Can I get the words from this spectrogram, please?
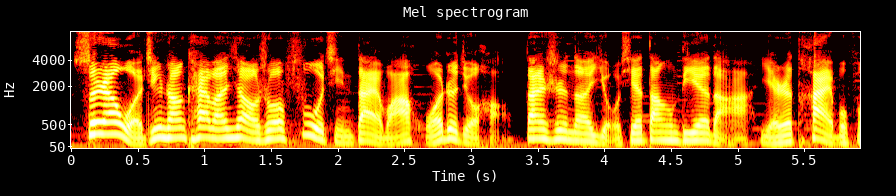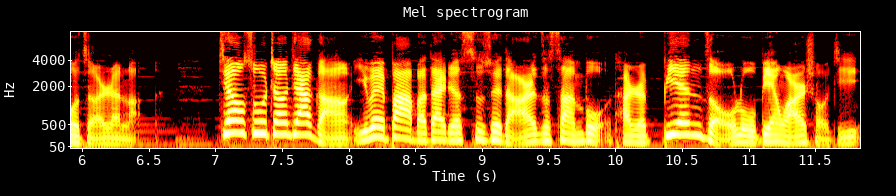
虽然我经常开玩笑说父亲带娃活着就好，但是呢，有些当爹的啊也是太不负责任了。江苏张家港一位爸爸带着四岁的儿子散步，他是边走路边玩手机。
